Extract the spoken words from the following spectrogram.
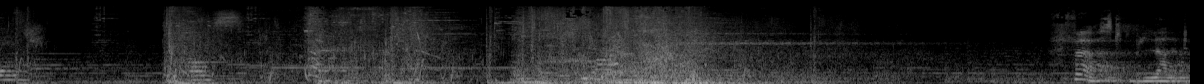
Savage. First blood.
